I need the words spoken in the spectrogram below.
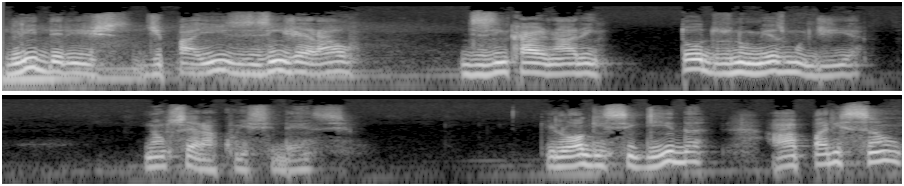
líderes de países em geral, desencarnarem todos no mesmo dia. Não será coincidência. E logo em seguida, a aparição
